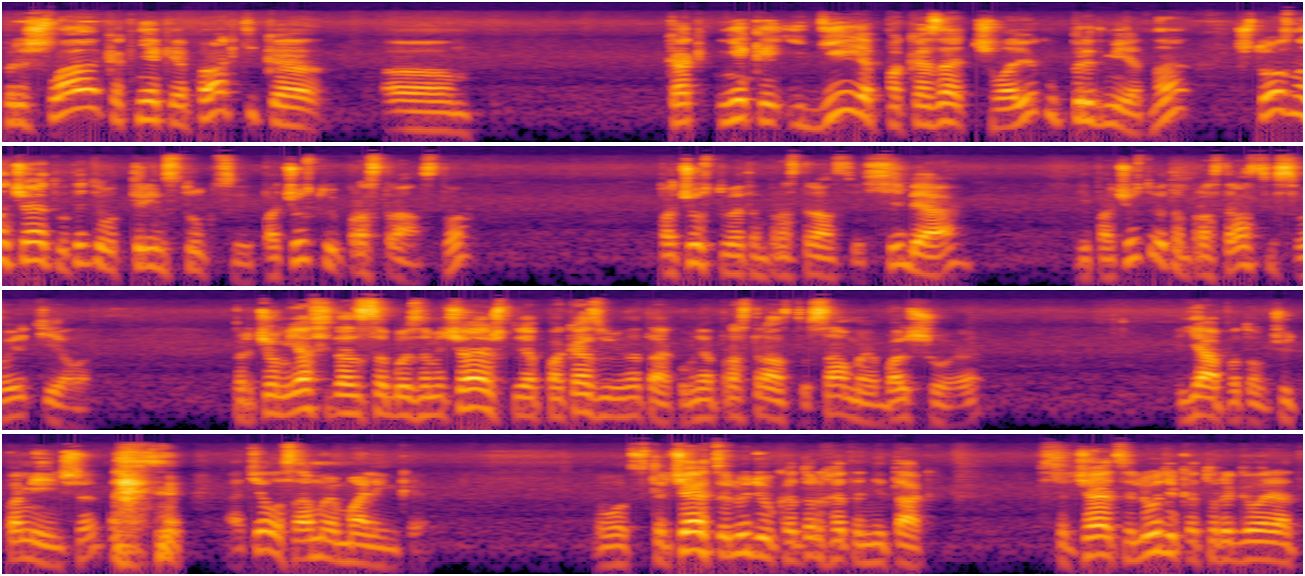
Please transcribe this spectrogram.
пришла как некая практика, э, как некая идея показать человеку предметно, что означают вот эти вот три инструкции. Почувствуй пространство, почувствуй в этом пространстве себя и почувствуй в этом пространстве свое тело. Причем я всегда за собой замечаю, что я показываю именно так. У меня пространство самое большое, я потом чуть поменьше, а тело самое маленькое. Вот. Встречаются люди, у которых это не так. Встречаются люди, которые говорят,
